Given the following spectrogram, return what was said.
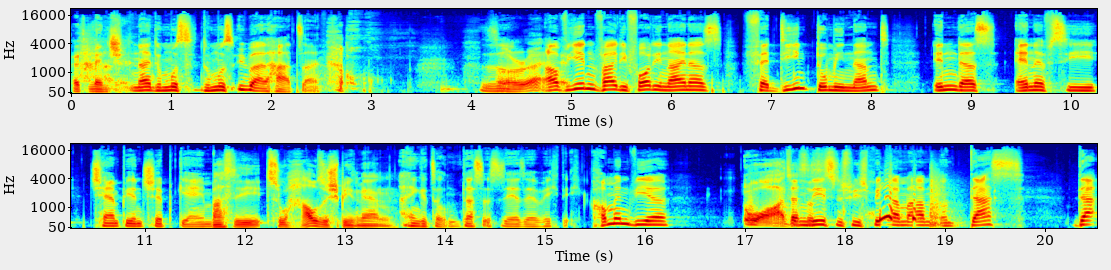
Als Mensch. Nein, du musst, du musst überall hart sein. So. Alright. Auf jeden Fall die 49ers verdient dominant in das NFC Championship Game Was sie zu Hause spielen werden. eingezogen. Das ist sehr, sehr wichtig. Kommen wir Boah, zum nächsten Spiel später am Abend und das, da,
